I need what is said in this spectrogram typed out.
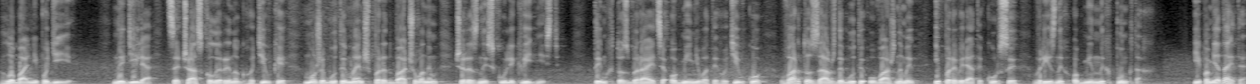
глобальні події. Неділя це час, коли ринок готівки може бути менш передбачуваним через низьку ліквідність. Тим, хто збирається обмінювати готівку, варто завжди бути уважними і перевіряти курси в різних обмінних пунктах. І пам'ятайте,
